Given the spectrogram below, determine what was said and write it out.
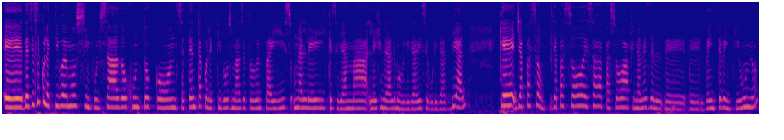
Eh, desde ese colectivo hemos impulsado, junto con 70 colectivos más de todo el país, una ley que se llama Ley General de Movilidad y Seguridad Vial, que ya pasó, ya pasó, esa pasó a finales del, del 2021.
